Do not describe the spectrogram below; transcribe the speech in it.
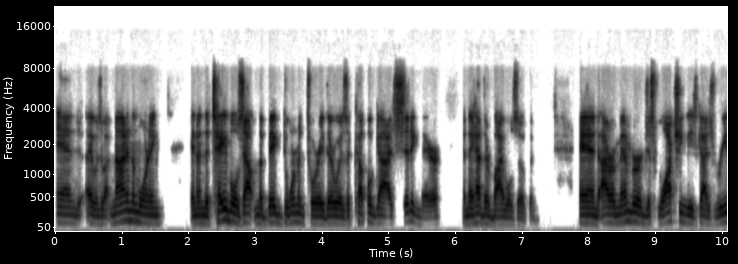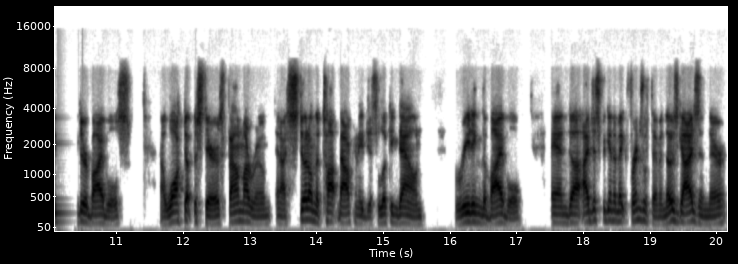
and it was about nine in the morning, and on the tables out in the big dormitory, there was a couple guys sitting there, and they had their Bibles open and I remember just watching these guys read their Bibles. I walked up the stairs, found my room, and I stood on the top balcony just looking down, reading the Bible. And uh, I just began to make friends with them. And those guys in there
